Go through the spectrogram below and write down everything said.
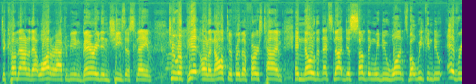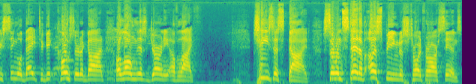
to come out of that water after being buried in Jesus' name, to repent on an altar for the first time, and know that that's not just something we do once, but we can do every single day to get closer to God along this journey of life. Jesus died. So instead of us being destroyed for our sins,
